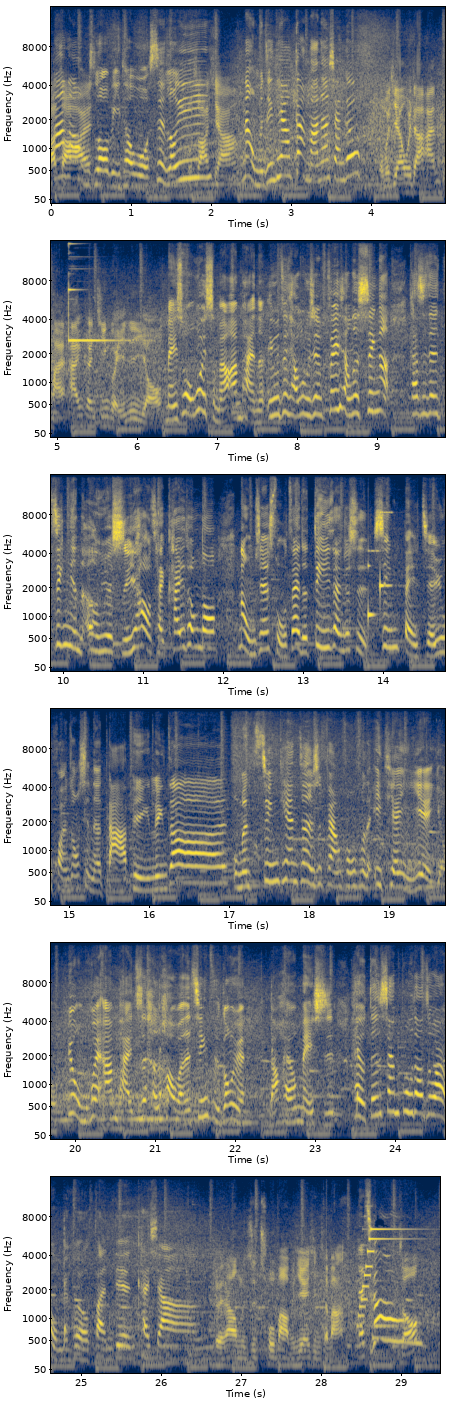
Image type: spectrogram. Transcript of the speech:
大家好，我是罗比特，我是罗伊。沙香。那我们今天要干嘛呢，翔哥？我们今天要为大家安排安坑轻轨一日游。没错，为什么要安排呢？因为这条路线非常的新啊，它是在今年的二月十一号才开通的哦。那我们现在所在的第一站就是新北捷运环中线的大坪林站。我们今天真的是非常丰富的一天一夜游，因为我们会安排就是很好玩的亲子公园，然后还有美食，还有登山步道之外，我们也会有饭店开箱。对，那我们就出发我们今天行程吧。Let's go，走。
